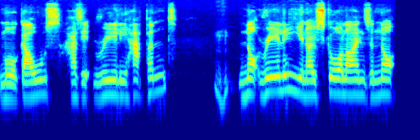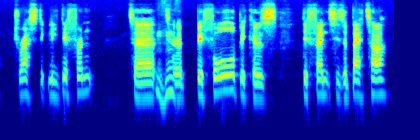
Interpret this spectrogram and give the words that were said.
more goals. Has it really happened? Mhm. Not really. You know, score lines are not drastically different to, Mhm. to before because defenses are better.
